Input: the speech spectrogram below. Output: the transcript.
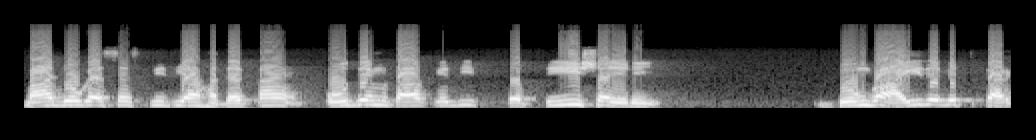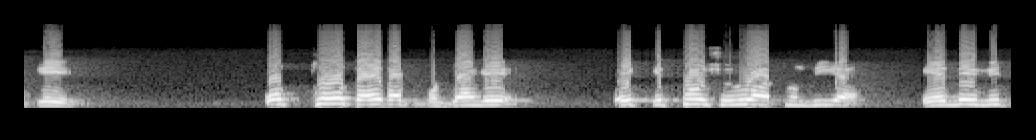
ਮਾਨਯੋਗ ਐਸਐਸਪੀ ਦੀਆਂ ਹਦਾਇਤਾਂ ਹੈ, ਉਹਦੇ ਮੁਤਾਬਕ ਇਹਦੀ ਤਫਤੀਸ਼ ਹੈ ਜਿਹੜੀ, ਡੂੰਘਾਈ ਦੇ ਵਿੱਚ ਕਰਕੇ ਉੱਥੋਂ ਤਹਿ ਤੱਕ ਪੁੱਜਾਂਗੇ, ਇਹ ਕਿੱਥੋਂ ਸ਼ੁਰੂਆਤ ਹੁੰਦੀ ਹੈ, ਇਹਦੇ ਵਿੱਚ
